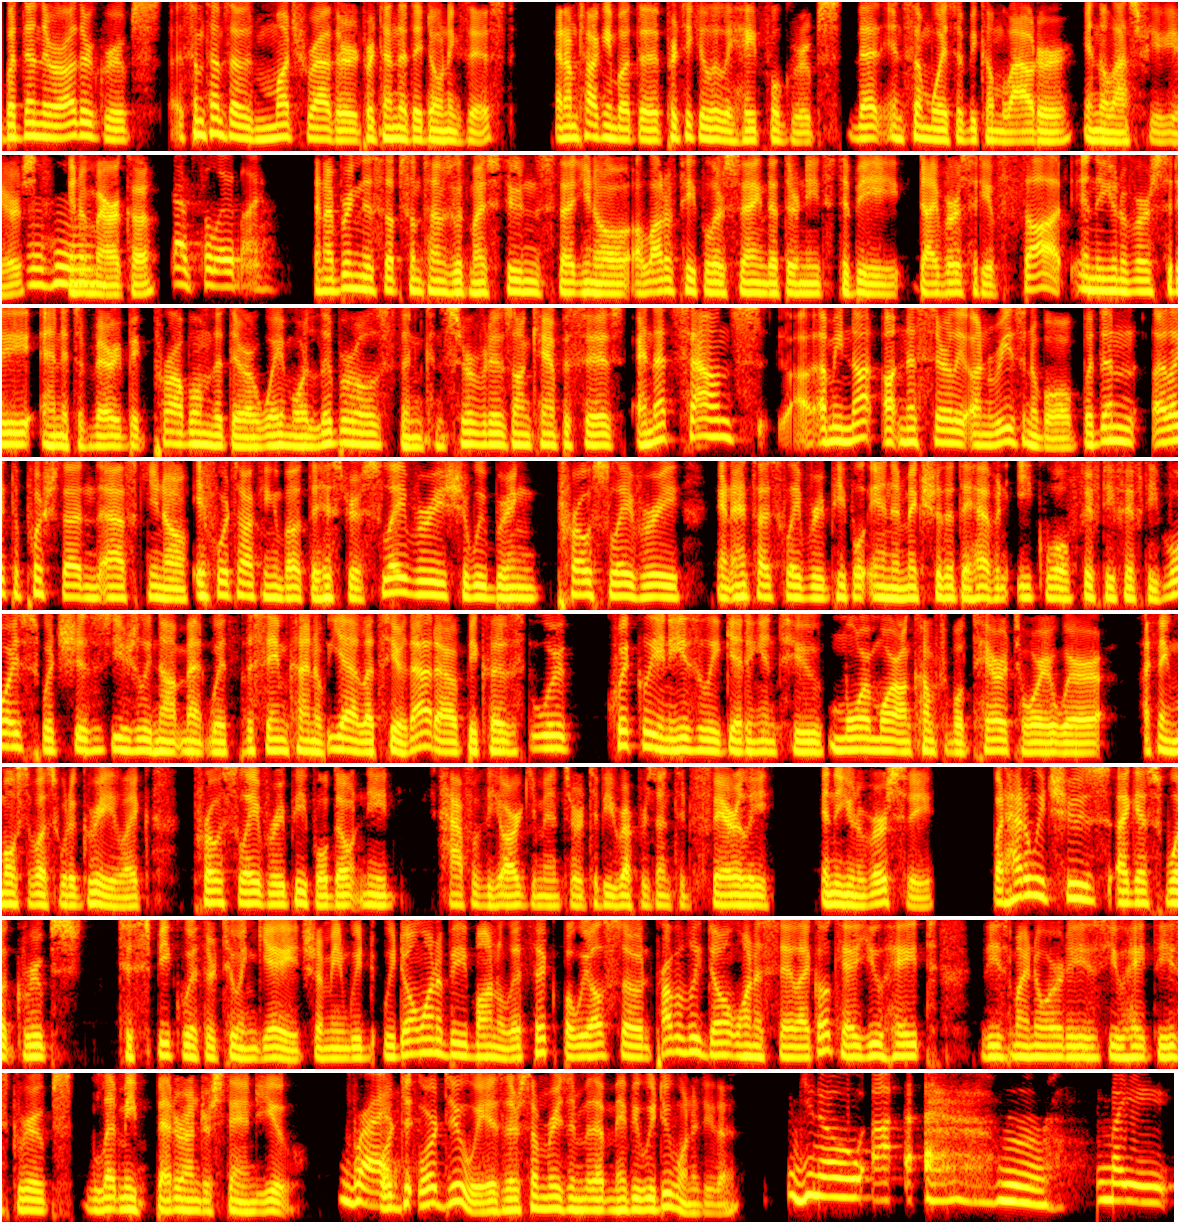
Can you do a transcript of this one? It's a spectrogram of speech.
But then there are other groups. Sometimes I would much rather pretend that they don't exist. And I'm talking about the particularly hateful groups that in some ways have become louder in the last few years mm-hmm. in America. Absolutely and I bring this up sometimes with my students that, you know, a lot of people are saying that there needs to be diversity of thought in the university. And it's a very big problem that there are way more liberals than conservatives on campuses. And that sounds, I mean, not necessarily unreasonable, but then I like to push that and ask, you know, if we're talking about the history of slavery, should we bring pro slavery and anti slavery people in and make sure that they have an equal 50 50 voice, which is usually not met with the same kind of, yeah, let's hear that out because we're quickly and easily getting into more and more uncomfortable territory where I think most of us would agree, like pro slavery people don't need half of the argument or to be represented fairly in the university. But how do we choose, I guess, what groups to speak with or to engage? I mean, we, we don't want to be monolithic, but we also probably don't want to say like, okay, you hate these minorities, you hate these groups. Let me better understand you. Right. Or do, or do we? Is there some reason that maybe we do want to do that? You know, I, hmm. My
